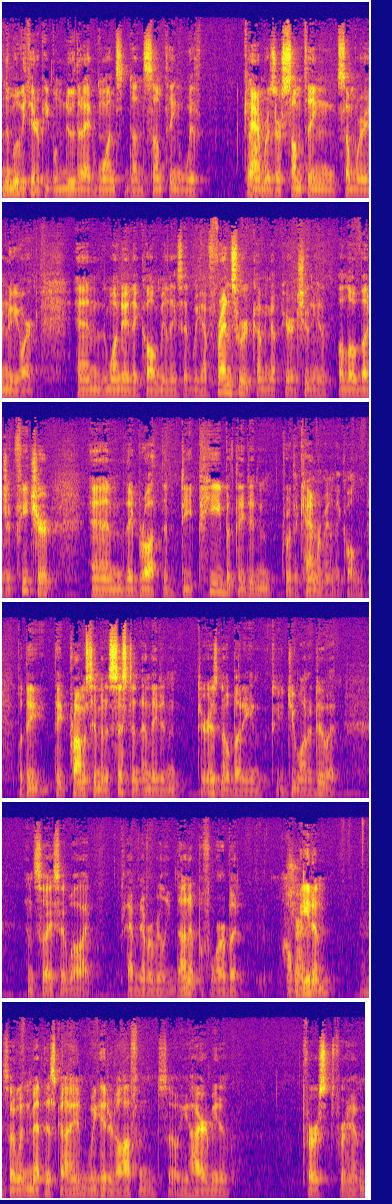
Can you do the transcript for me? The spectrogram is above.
the movie theater people knew that I'd once done something with uh-huh. cameras or something somewhere in New York. And one day they called me and they said, We have friends who are coming up here and shooting a, a low budget feature. And they brought the DP, but they didn't, or the cameraman they called him, but they, they promised him an assistant and they didn't, there is nobody, and do you want to do it? And so I said, Well, I have never really done it before, but I'll Sure. meet him. So I went and met this guy and we hit it off. And so he hired me to first for him.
